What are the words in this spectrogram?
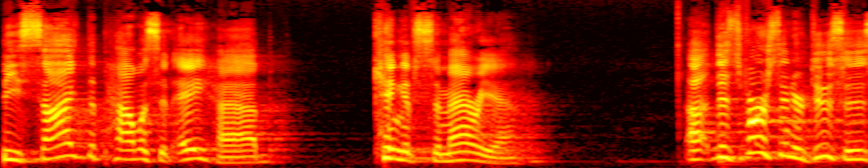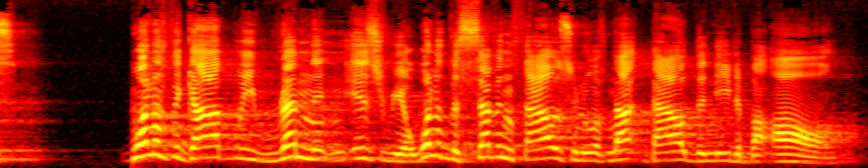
beside the palace of Ahab, king of Samaria. Uh, this verse introduces one of the godly remnant in Israel, one of the 7,000 who have not bowed the knee to Baal,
